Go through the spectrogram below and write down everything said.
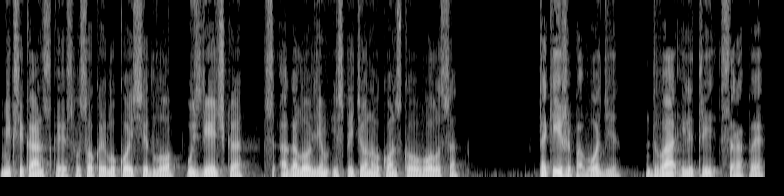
Мексиканское с высокой лукой седло, уздечка с оголовьем из плетеного конского волоса, такие же поводья, два или три сарапе,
